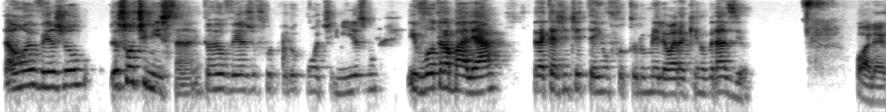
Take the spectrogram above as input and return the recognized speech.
Então, eu vejo, eu sou otimista, né? então eu vejo o futuro com otimismo e vou trabalhar para que a gente tenha um futuro melhor aqui no Brasil. Olha,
